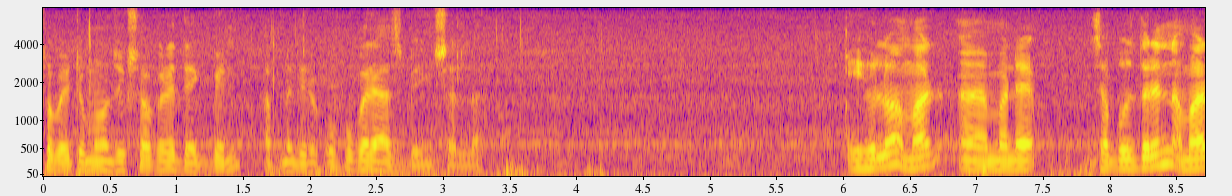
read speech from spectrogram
সবাই একটু মনোযোগ সহকারে দেখবেন আপনাদের উপকারে আসবে ইনশাল্লাহ। এই হলো আমার মানে সাপোজ ধরেন আমার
